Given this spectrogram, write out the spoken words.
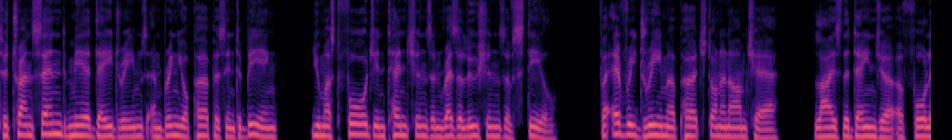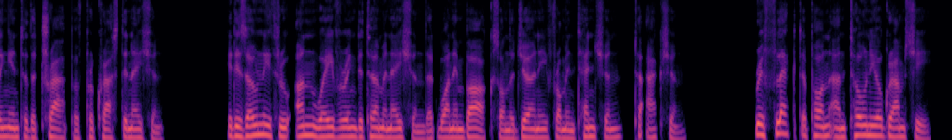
to transcend mere daydreams and bring your purpose into being, you must forge intentions and resolutions of steel. For every dreamer perched on an armchair lies the danger of falling into the trap of procrastination. It is only through unwavering determination that one embarks on the journey from intention to action. Reflect upon Antonio Gramsci,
